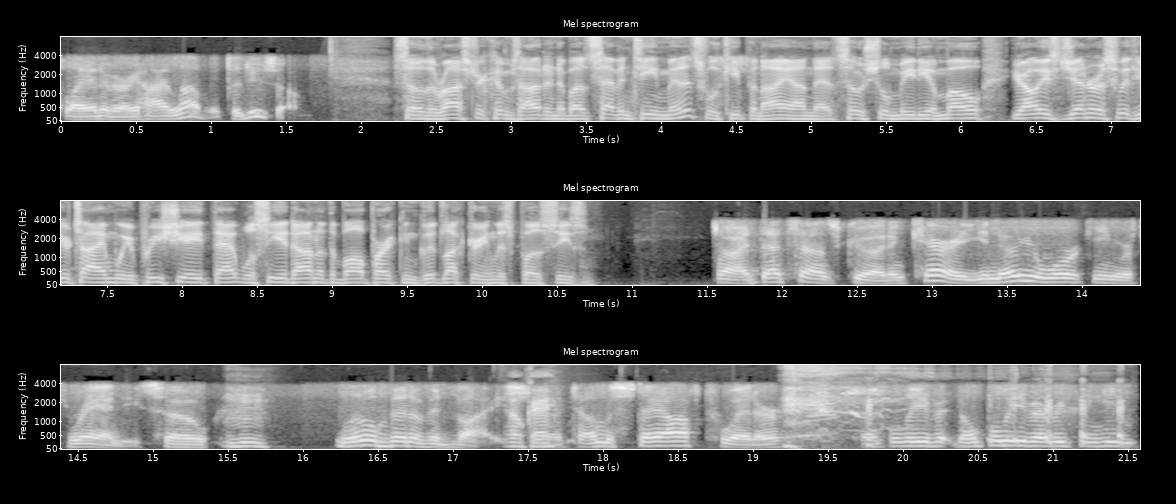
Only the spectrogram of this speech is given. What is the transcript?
play at a very high level to do so. So the roster comes out in about 17 minutes. We'll keep an eye on that social media. Mo, you're always generous with your time. We appreciate that. We'll see you down at the ballpark, and good luck during this postseason. All right, that sounds good. And Kerry, you know you're working with Randy, so mm-hmm little bit of advice. Okay. Tell him to stay off Twitter. don't believe it. Don't believe everything he,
